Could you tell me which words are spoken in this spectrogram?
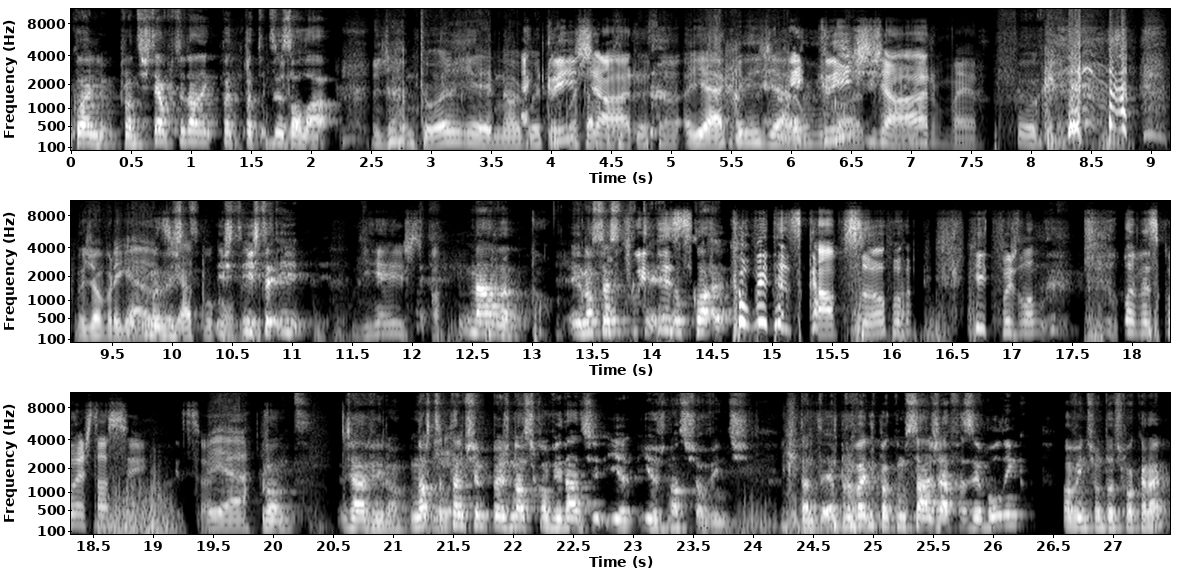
Coelho, pronto, isto é a oportunidade para, para tu dizeres olá. Já me estou a rir, não aguento com esta crinjar. Yeah, a crinjar. É um bocado. crinjar, man. Fogo. Mas obrigado, Mas obrigado isto, pelo isto, convite. isto, i- E é isto, pá. nada. Eu não sei se. Convida-se claro- cá a pessoa e depois le- leva-se com esta assim. É. Yeah. Pronto, já viram. Nós E- tratamos sempre para os nossos convidados e, e os nossos ouvintes. Portanto, aproveito para começar já a fazer bullying. Ouvintes são todos para o caralho.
